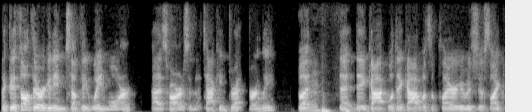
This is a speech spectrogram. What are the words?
Like they thought they were getting something way more as far as an attacking threat, Burnley, but Mhm. that they got what they got was a player who was just like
